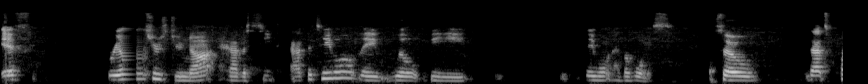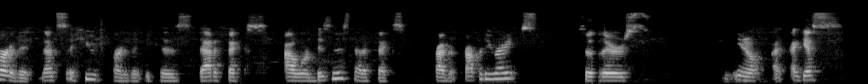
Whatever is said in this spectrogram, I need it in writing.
if realtors do not have a seat at the table, they will be they won't have a voice. So that's part of it. That's a huge part of it because that affects our business. That affects private property rights. So there's, you know, I, I guess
